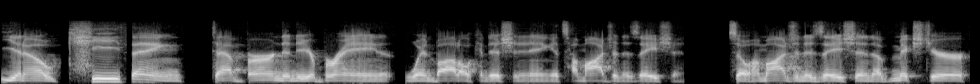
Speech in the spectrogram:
you know, key thing to have burned into your brain when bottle conditioning, it's homogenization. So homogenization of mixture,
